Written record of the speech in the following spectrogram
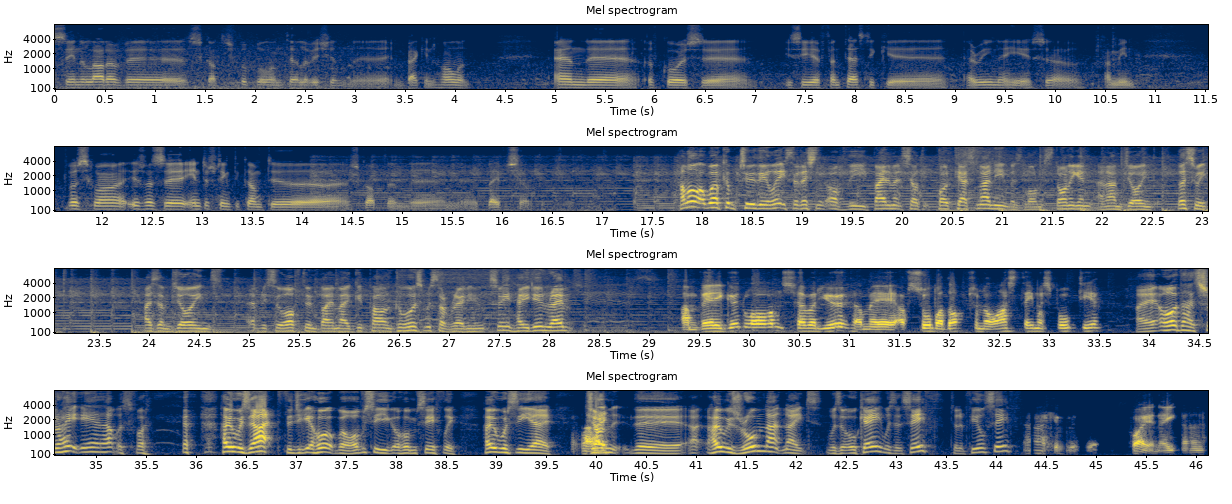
seen a lot of uh, Scottish football on television uh, back in Holland, and uh, of course uh, you see a fantastic uh, arena here. So I mean, it was it was uh, interesting to come to Scotland and play for Celtic. Hello and welcome to the latest edition of the By the Minute Celtic podcast. My name is Lawrence Donegan and I'm joined this week, as I'm joined every so often by my good pal and co-host, Mr. Remy McSwain. How you doing, Rem? I'm very good, Lawrence. How are you? I'm, uh, I've sobered up from the last time I spoke to you. I, oh, that's right. Yeah, that was fun. how was that? Did you get home? Well, obviously you got home safely. How was the uh, journey? The uh, how was Rome that night? Was it okay? Was it safe? Did it feel safe? Ah, It was a quiet night. Uh,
